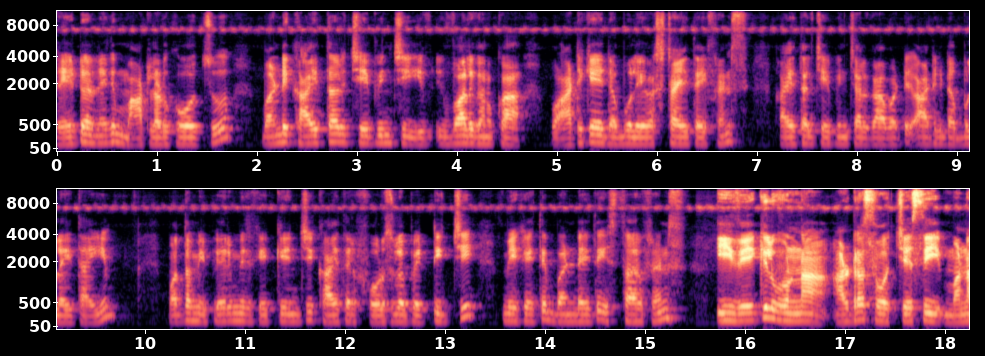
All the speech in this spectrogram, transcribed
రేటు అనేది మాట్లాడుకోవచ్చు. బండి కాగితాలు చేపించి ఇవ్వాలి కనుక వాటికే డబ్బులు ఎక్స్ట్రా అవుతాయి ఫ్రెండ్స్. కాగితాలు చేపించాలి కాబట్టి వాటికి డబ్బులు అవుతాయి. మొత్తం మీ పేరు మీదకి ఎక్కించి కాగితాలు ఫోర్స్లో పెట్టించి మీకైతే బండి అయితే ఇస్తారు ఫ్రెండ్స్ ఈ వెహికల్ ఉన్న అడ్రస్ వచ్చేసి మన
